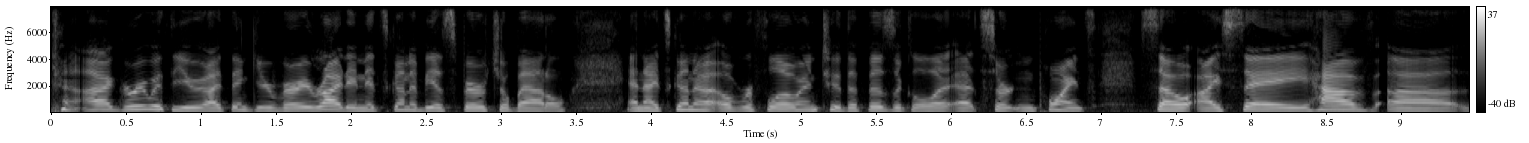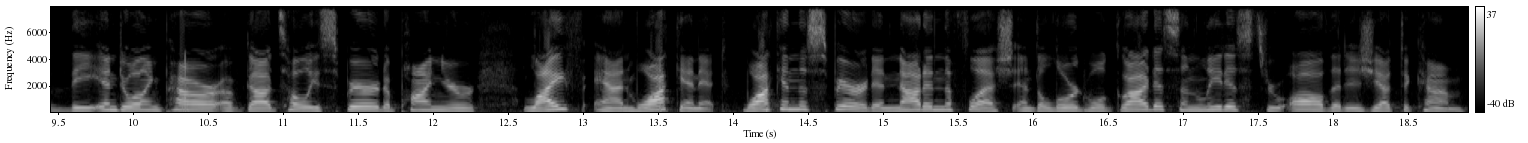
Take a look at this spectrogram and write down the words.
I agree with you. I think you're very right, and it's going to be a spiritual battle, and it's going to overflow into the physical at, at, certain points. So I say, have uh, the indwelling power of God's Holy Spirit upon your life and walk in it. Walk in the Spirit and not in the flesh, and the Lord will guide us and lead us through all that is yet to come.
